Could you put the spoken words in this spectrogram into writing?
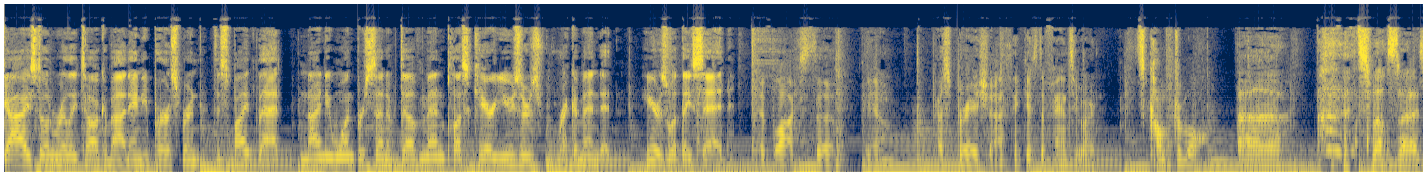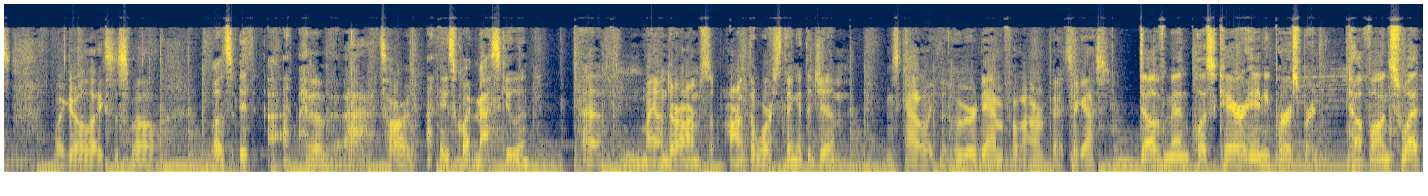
Guys don't really talk about antiperspirant. Despite that, 91% of Dove Men Plus Care users recommend it. Here's what they said. It blocks the, you know, perspiration, I think is the fancy word. It's comfortable. Uh, it smells nice. My girl likes the smell. Well, it's, it, I, I don't, ah, it's hard. I think it's quite masculine. Uh, my underarms aren't the worst thing at the gym. It's kind of like the Hoover Dam from my armpits, I guess. Dove Men Plus Care Antiperspirant. Tough on sweat,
